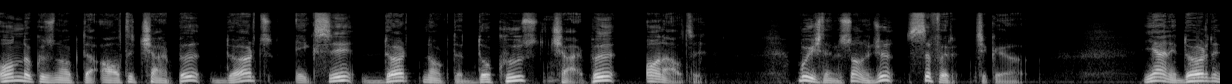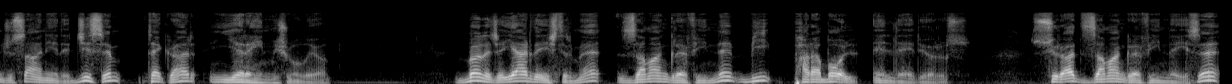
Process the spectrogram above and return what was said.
19.6 çarpı 4 eksi 4.9 çarpı 16. Bu işlemin sonucu 0 çıkıyor. Yani dördüncü saniyede cisim tekrar yere inmiş oluyor. Böylece yer değiştirme zaman grafiğinde bir parabol elde ediyoruz. Sürat zaman grafiğinde ise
